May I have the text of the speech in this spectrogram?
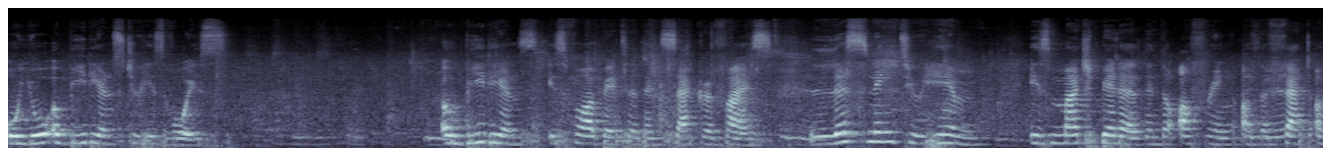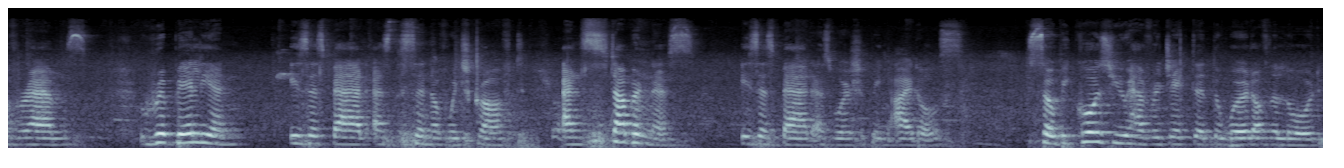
or your obedience to his voice? Obedience is far better than sacrifice. Listening to him is much better than the offering of the fat of rams. Rebellion is as bad as the sin of witchcraft, and stubbornness is as bad as worshipping idols. So, because you have rejected the word of the Lord,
